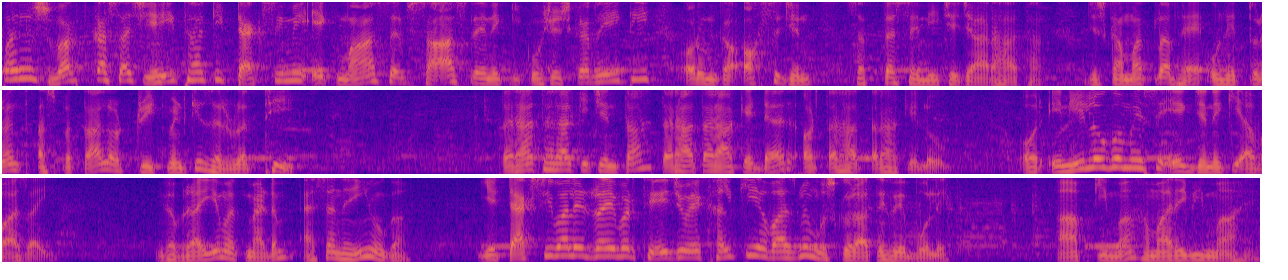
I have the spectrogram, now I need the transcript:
पर उस वक्त का सच यही था कि टैक्सी में एक माँ सिर्फ़ सांस लेने की कोशिश कर रही थी और उनका ऑक्सीजन सत्तर से नीचे जा रहा था, जिसका मतलब है उन्हें तुरंत अस्पताल और ट्रीटमेंट की ज़रूरत थी। तरह तरह की चिंता तरह तरह के डर और तरह तरह के लोग। और इन्हीं लोगों में से एक जने की आवाज़ आई। घबराइए मत मैडम, ऐसा नहीं होगा। ये टैक्सी वाले ड्राइवर थे जो एक हल्की आवाज़ में मुस्कुराते हुए बोले आपकी माँ हमारी भी माँ है।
